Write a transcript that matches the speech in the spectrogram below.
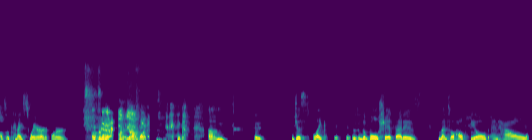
Also, can I swear or? Oh, yeah, fuck Go for it. um, uh, just like the bullshit that is mental health field and how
